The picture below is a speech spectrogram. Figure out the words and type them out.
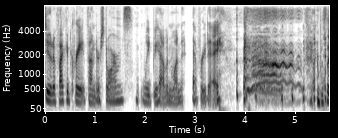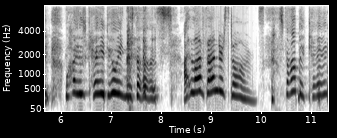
Dude, if I could create thunderstorms, we'd be having one every day. it was like, why is Kay doing this to us? I love thunderstorms. Stop it, Kay.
